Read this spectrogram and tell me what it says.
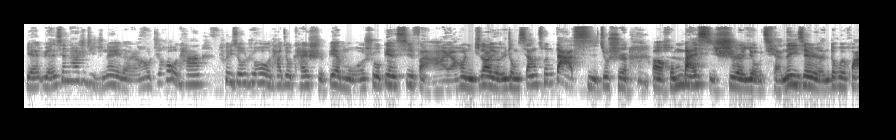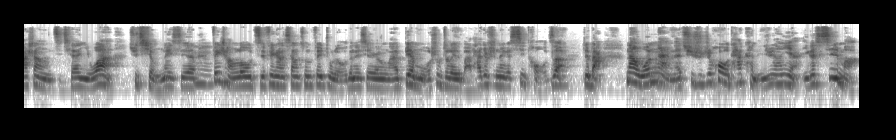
原原先他是体制内的，然后之后他退休之后，他就开始变魔术、变戏法。然后你知道有一种乡村大戏，就是呃红白喜事，有钱的一些人都会花上几千一万去请那些非常 low 级、非常乡村非主流的那些人来变魔术之类的吧。他就是那个戏头子，对吧？那我奶奶去世之后，他肯定就想演一个戏嘛。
